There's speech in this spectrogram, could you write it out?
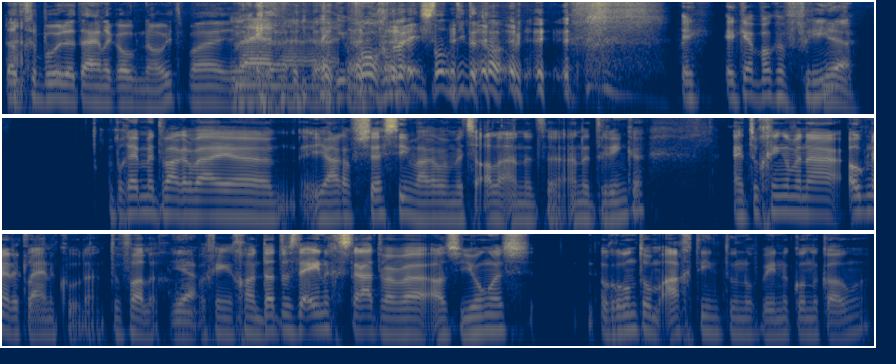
Dat gebeurde uiteindelijk ook nooit. Maar ja. Nee, eh, Nee, volgende week stond hij er ook. Ik, ik heb ook een vriend. Ja. Op een gegeven moment waren wij eh, een jaar of 16, waren we met z'n allen aan het, eh, aan het drinken. En toen gingen we naar, ook naar de kleine koeldown, toevallig. Ja. We gingen gewoon, dat was de enige straat waar we als jongens rondom 18 toen nog binnen konden komen.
